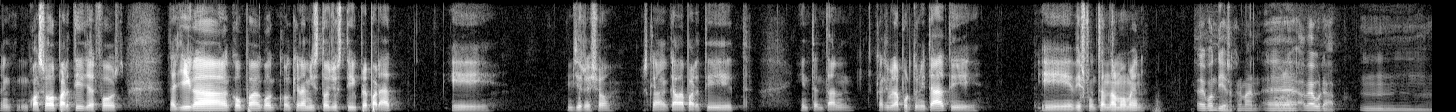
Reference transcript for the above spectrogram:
en qualsevol partit, ja fos de Lliga, Copa, qual, qualsevol amistós, jo estic preparat i, i és això. És que cada partit intentant que arribi l'oportunitat i, i disfrutant del moment. Eh, bon dia, Germán. Eh, a veure, mmm,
